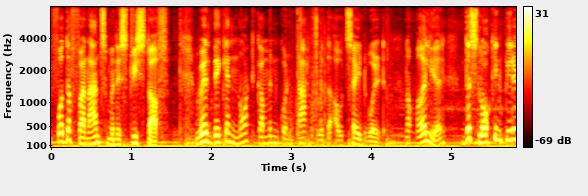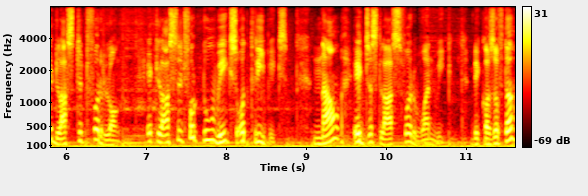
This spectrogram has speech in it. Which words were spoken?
for the finance ministry staff, where they cannot come in contact with the outside world. Now earlier, this lock-in period lasted for long. It lasted for two weeks or three weeks. Now it just lasts for one week because of the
